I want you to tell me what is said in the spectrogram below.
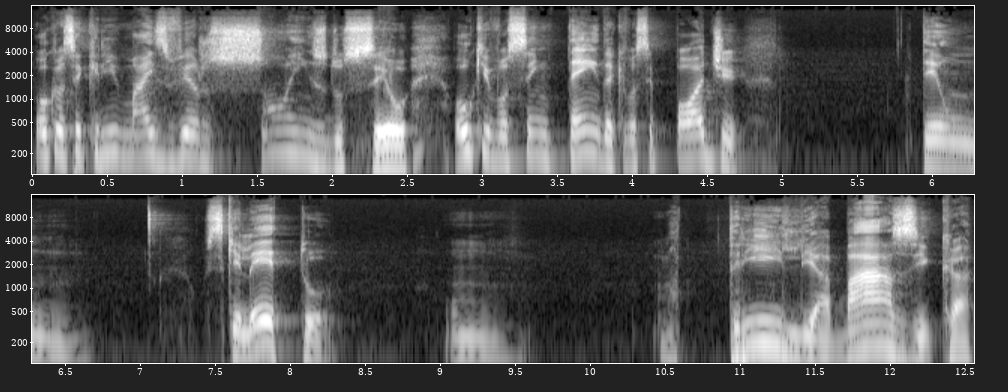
ou que você crie mais versões do seu, ou que você entenda que você pode ter um esqueleto, um, trilha básica,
